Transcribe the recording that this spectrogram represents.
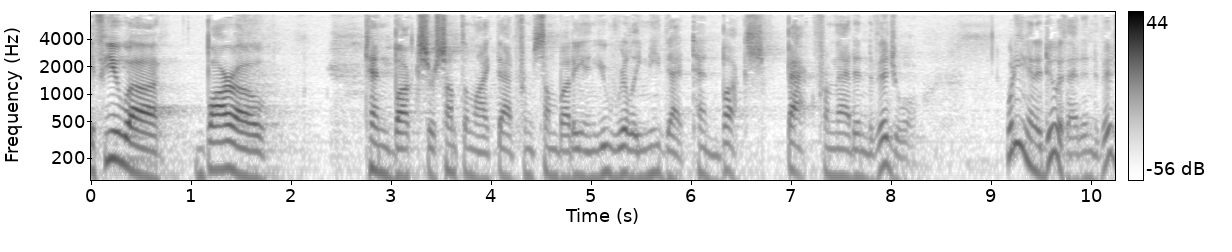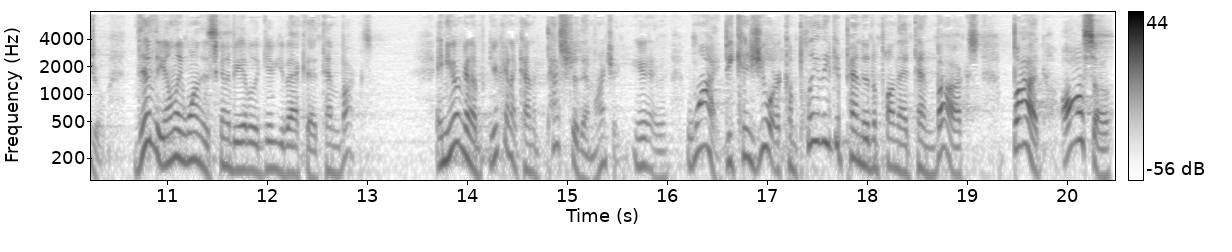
If you uh, borrow 10 bucks or something like that from somebody and you really need that 10 bucks back from that individual, what are you going to do with that individual? They're the only one that's going to be able to give you back that 10 bucks. And you're going you're to kind of pester them, aren't you? you why? Because you are completely dependent upon that 10 bucks, but also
